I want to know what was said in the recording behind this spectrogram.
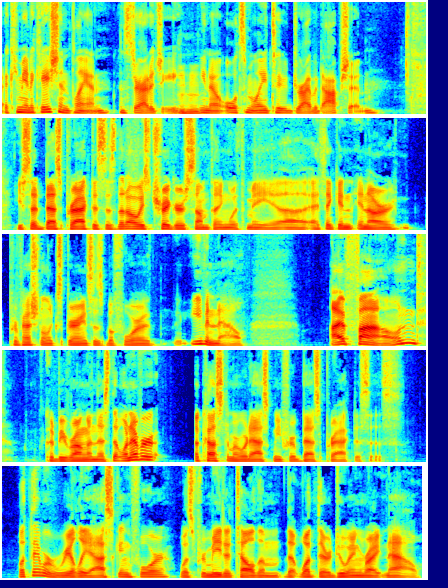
a communication plan and strategy mm-hmm. you know ultimately to drive adoption. You said best practices. That always triggers something with me. Uh, i think in, in our professional experiences before even now I've found, could be wrong on this, that whenever a customer would ask me for best practices, what they were really asking for was for me to tell them that what they're doing right now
